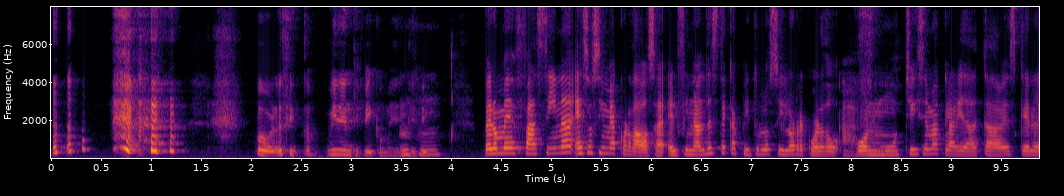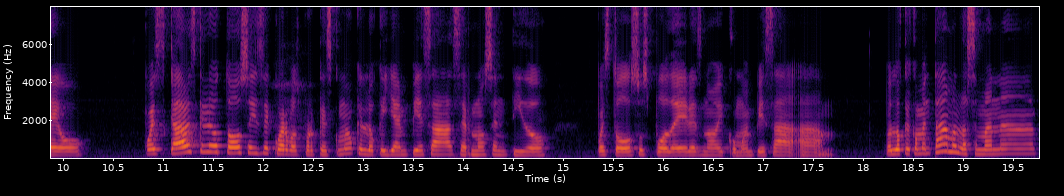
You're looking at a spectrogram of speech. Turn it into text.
Pobrecito, me identifico, me identifico. Pero me fascina, eso sí me acordaba, o sea, el final de este capítulo sí lo recuerdo ah, con muchísima claridad cada vez que leo, pues cada vez que leo todos seis de cuervos, porque es como que lo que ya empieza a hacernos sentido, pues todos sus poderes, ¿no? Y cómo empieza a... Pues lo que comentábamos la semana,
